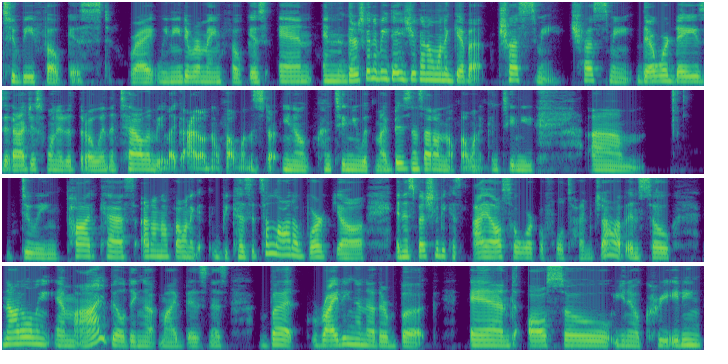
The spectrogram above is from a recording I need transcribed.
to be focused right? We need to remain focused and and there's going to be days you're going to want to give up. Trust me. Trust me. There were days that I just wanted to throw in the towel and be like, I don't know if I want to start, you know, continue with my business. I don't know if I want to continue um doing podcasts. I don't know if I want to because it's a lot of work, y'all. And especially because I also work a full time job. And so not only am I building up my business, but writing another book and also, you know, creating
